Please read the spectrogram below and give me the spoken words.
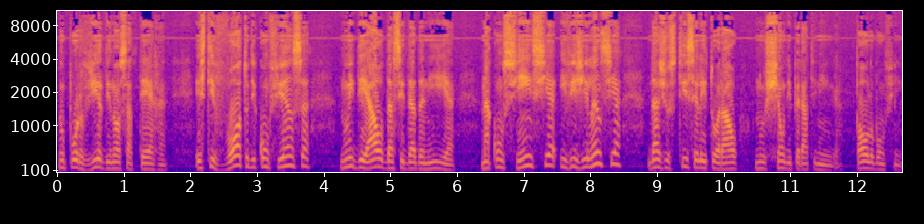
no porvir de nossa terra, este voto de confiança no ideal da cidadania, na consciência e vigilância da justiça eleitoral no chão de Peratininga. Paulo Bonfim.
